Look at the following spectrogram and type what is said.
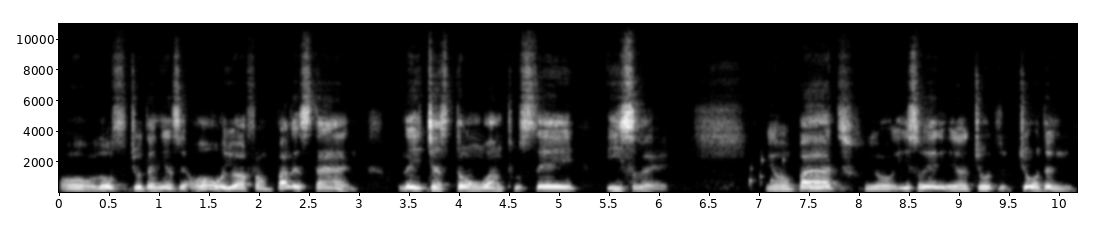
Oh, those Jordanians say, "Oh, you are from Palestine." They just don't want to say Israel, you know. But you know, Israel, uh, Jordan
